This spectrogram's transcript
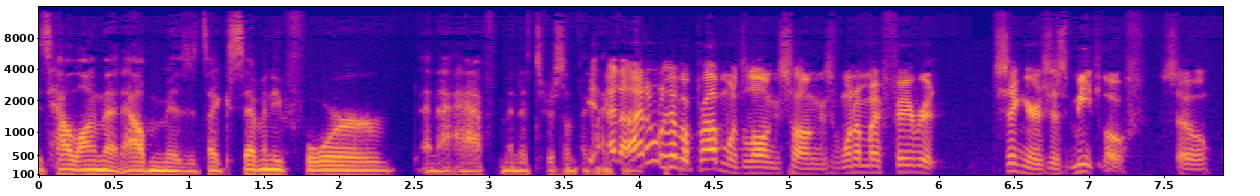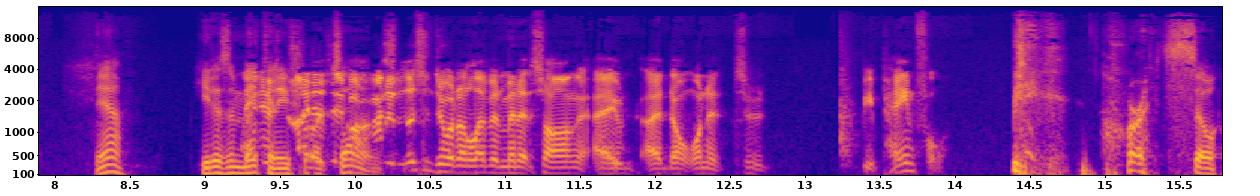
is how long that album is. It's like 74 and a half minutes or something like and I don't have a problem with long songs one of my favorite singers is Meatloaf so Yeah. He doesn't make just, any short just, if I'm songs. going to listen to an 11 minute song I, I don't want it to be painful All right. So,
